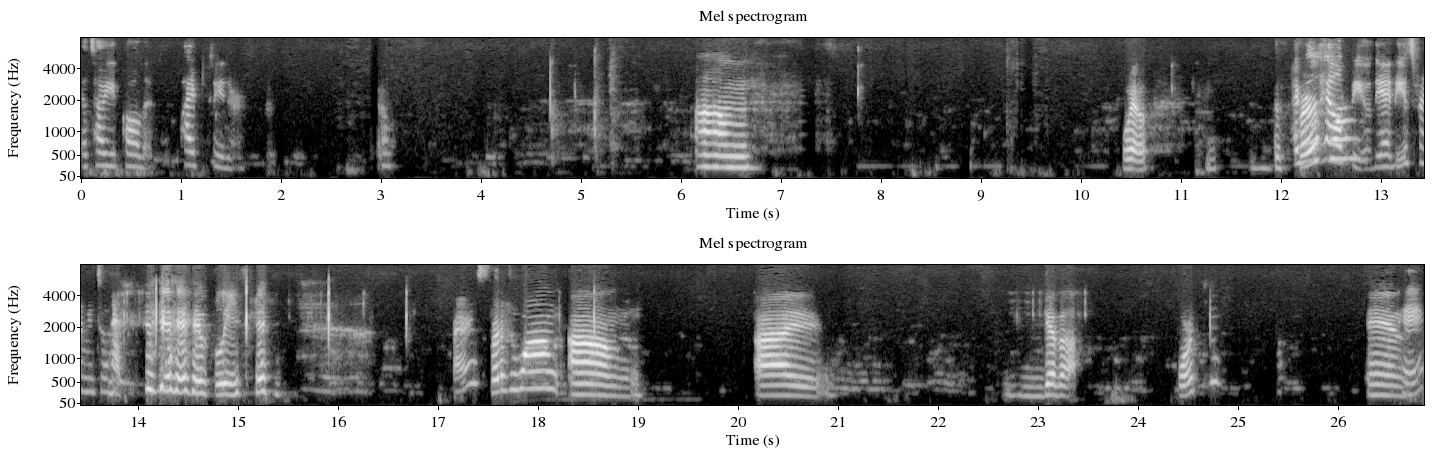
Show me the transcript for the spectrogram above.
That's how you call it. Pipe cleaner. Um. Well, the I will help one- you. The idea is for me to help you. Please. First, First one, um, I get a forky, and okay.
